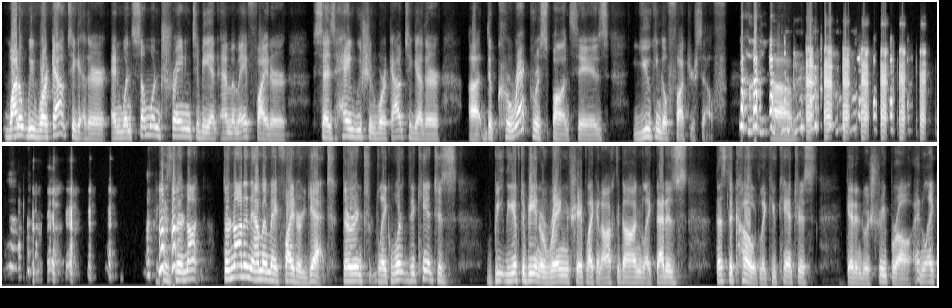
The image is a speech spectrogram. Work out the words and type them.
why don't we work out together?" And when someone training to be an MMA fighter says, "Hey, we should work out together," uh, the correct response is, "You can go fuck yourself." um, because they're not they're not an MMA fighter yet. They're in, like what they can't just be. They have to be in a ring shaped like an octagon. Like that is that's the code. Like you can't just get into a street brawl. And like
